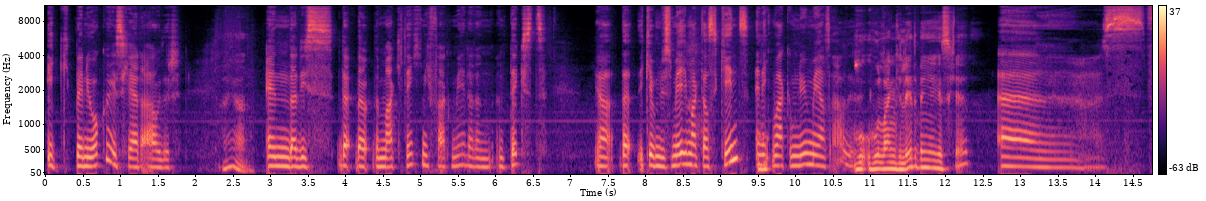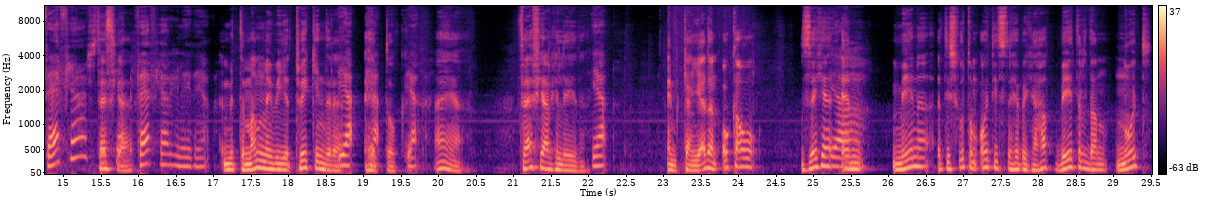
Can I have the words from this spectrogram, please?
ik ben nu ook een gescheiden ouder. Ah, ja. En dat, is, dat, dat, dat maak je denk ik niet vaak mee, dat een, een tekst... Ja, dat, ik heb hem dus meegemaakt als kind en ik maak hem nu mee als ouder. Hoe, hoe lang geleden ben je gescheiden? Eh, vijf jaar? Vijf jaar. Vijf jaar geleden, ja. Met de man met wie je twee kinderen Ja, hebt ja, ook? ja. Ah ja. Vijf jaar geleden. ja. En kan jij dan ook al zeggen Ja. en menen, het is goed om ooit iets te hebben gehad, beter dan nooit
